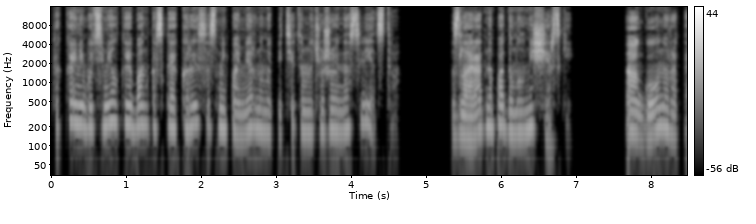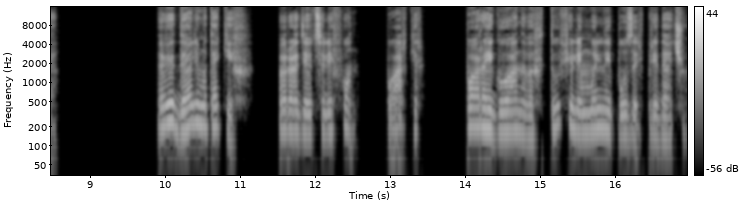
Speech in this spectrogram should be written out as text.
Какая-нибудь мелкая банковская крыса с непомерным аппетитом на чужое наследство. Злорадно подумал Мещерский. А гонура-то? Видали мы таких. Радиотелефон, Паркер, пара игуановых туфель и мыльный пузырь в придачу.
